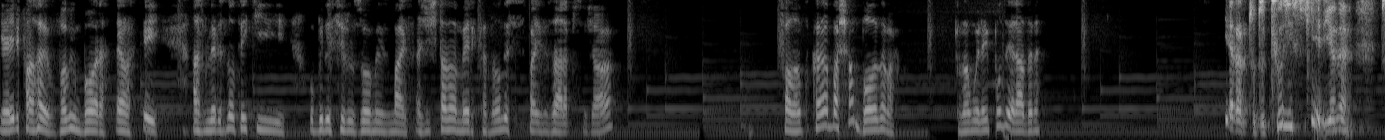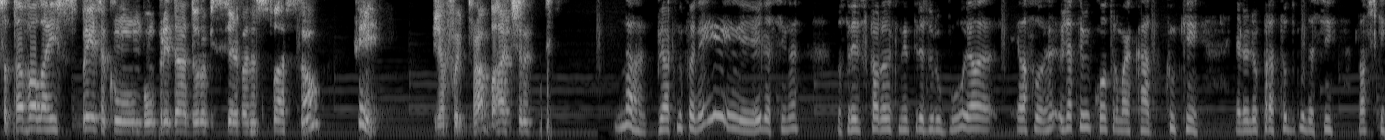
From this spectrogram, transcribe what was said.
E aí ele fala, "Ai, vamos embora. Ela, ei, as mulheres não têm que obedecer os homens mais. A gente tá na América, não nesses países árabes. Já. Falando pro cara baixar a bola, né, Mark? Ela é uma mulher empoderada, né? E era tudo que o Liz queria, né? Só tava lá espreita como um bom predador observando a situação. E já foi pra bate, né? Não, pior que não foi nem ele assim, né? Os três ficaram que nem três urubu e ela, ela falou, eu já tenho um encontro marcado. Com quem? Ele olhou pra todo mundo assim, nossa, que,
